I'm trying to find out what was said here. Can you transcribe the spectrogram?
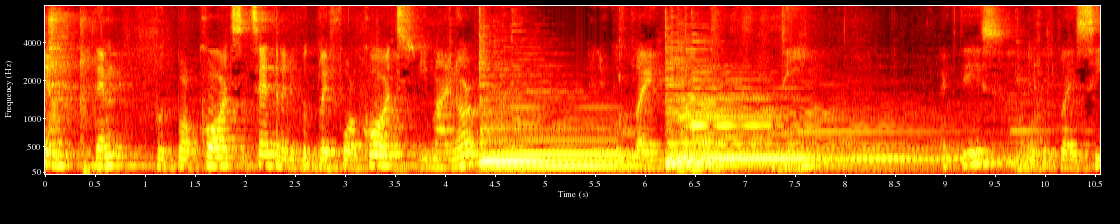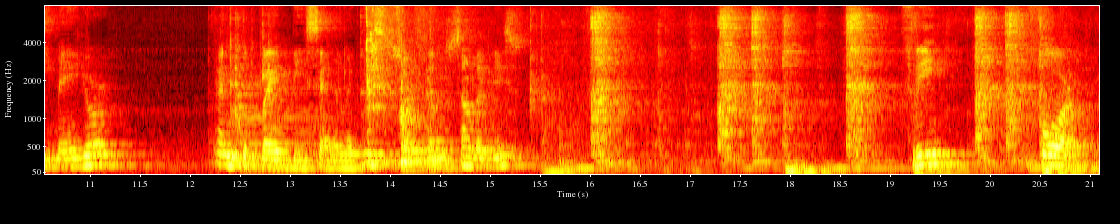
Can then put more chords, etc. You could play four chords, E minor, and you could play D like this, and you could play C major, and you could play B7 like this. So it sound like this. Three, four.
